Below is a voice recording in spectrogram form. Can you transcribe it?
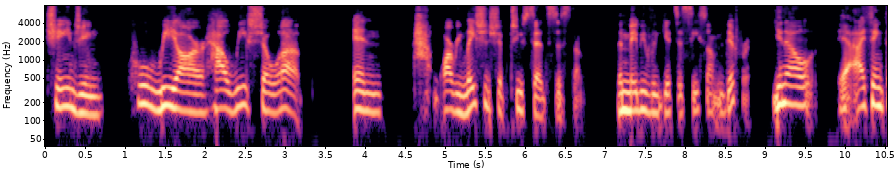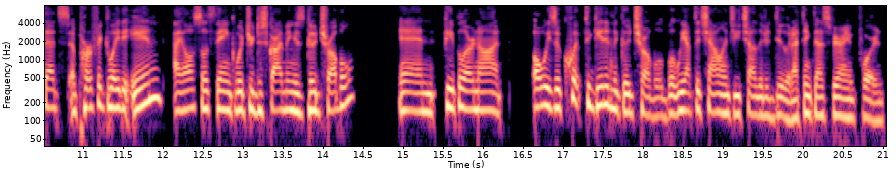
changing who we are, how we show up and how, our relationship to said system? Then maybe we get to see something different. You know, I think that's a perfect way to end. I also think what you're describing is good trouble and people are not always equipped to get into good trouble, but we have to challenge each other to do it. I think that's very important.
